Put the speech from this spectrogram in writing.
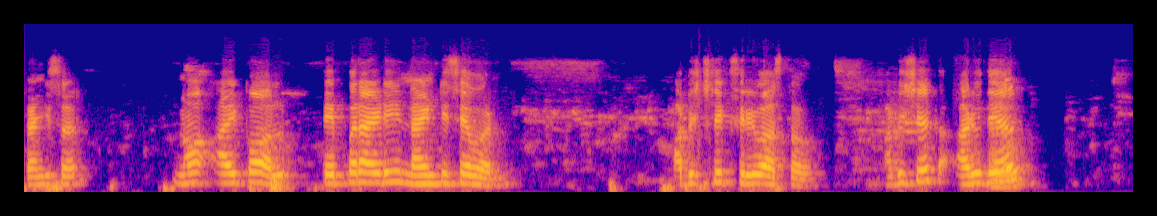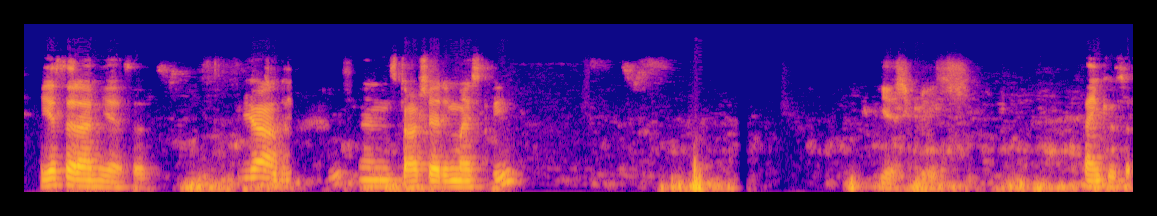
Thank you, sir. Now I call paper ID 97, Abhishek Srivastav. Abhishek, are you there? Hello. Yes, sir, I'm here, sir. Yeah. And start sharing my screen. Yes, please. Thank you, sir.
